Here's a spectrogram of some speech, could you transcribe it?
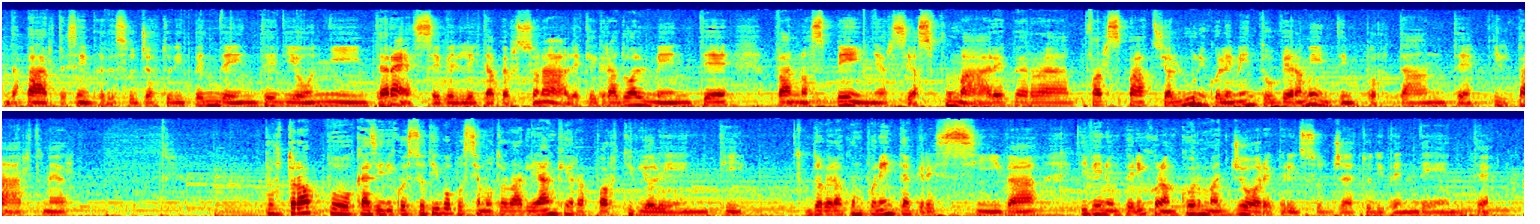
da parte sempre del soggetto dipendente di ogni interesse e velleità personale che gradualmente vanno a spegnersi, a sfumare per far spazio all'unico elemento veramente importante, il partner. Purtroppo casi di questo tipo possiamo trovarli anche in rapporti violenti, dove la componente aggressiva diviene un pericolo ancora maggiore per il soggetto dipendente.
